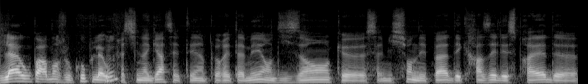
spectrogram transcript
Là où, pardon, je vous coupe, là où hmm Christine Lagarde s'était un peu rétamée en disant que sa mission n'est pas d'écraser les spreads, euh,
